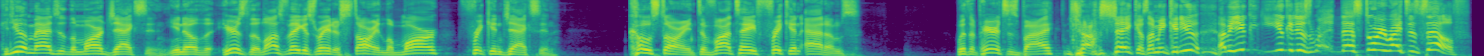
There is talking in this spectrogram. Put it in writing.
could you imagine Lamar Jackson? You know, the, here's the Las Vegas Raiders starring Lamar freaking Jackson, co-starring Davante freaking Adams, with appearances by Josh Jacobs. I mean, could you? I mean, you you could just that story writes itself.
